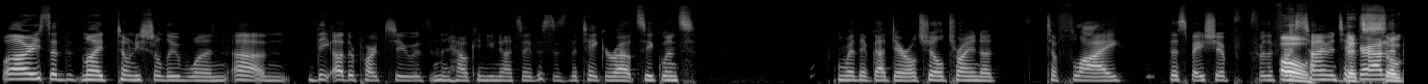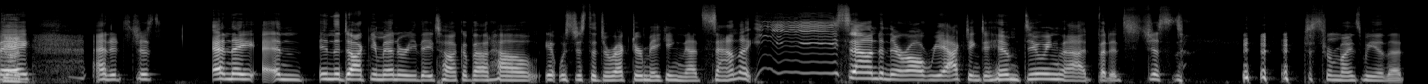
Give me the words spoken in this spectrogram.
Well, I already said that my Tony Shalhoub one. Um, the other part too is, and how can you not say this is the take her out sequence, where they've got Daryl Mitchell trying to to fly the spaceship for the first Oh, time and take her out so of the bay, good. and it's just. And they and in the documentary they talk about how it was just the director making that sound, that sound, and they're all reacting to him doing that. But it's just just reminds me of that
